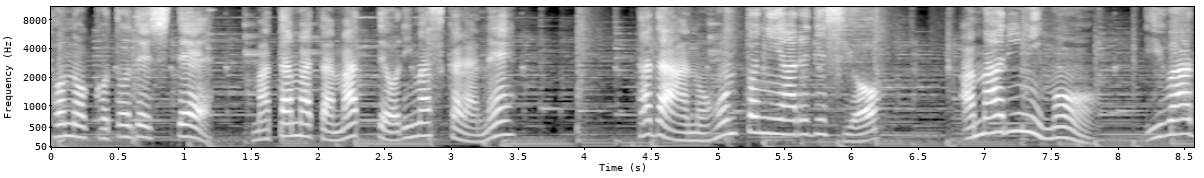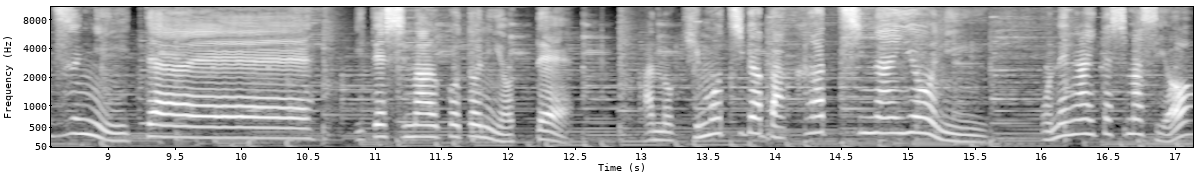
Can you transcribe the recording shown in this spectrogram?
とのことでしてまたまた待っておりますからね。ただあの本当にあれですよ。あまりにも言わずにいていてしまうことによってあの気持ちが爆発しないようにお願いいたしますよ。は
